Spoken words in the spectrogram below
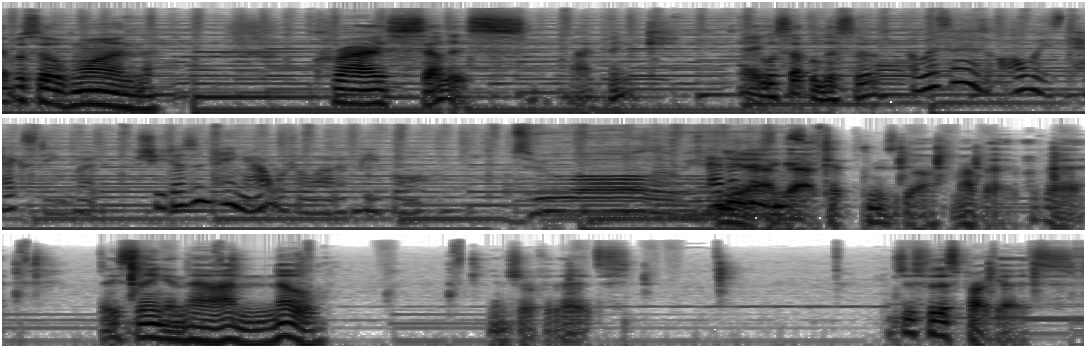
Episode one. Chrysalis, I think. Hey, what's up, Alyssa? Alyssa is always texting, but she doesn't hang out with a lot of people. Evan yeah, I got kept the music off. My bad, my bad. They singing now. I know. Intro for that. Just for this part, guys.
